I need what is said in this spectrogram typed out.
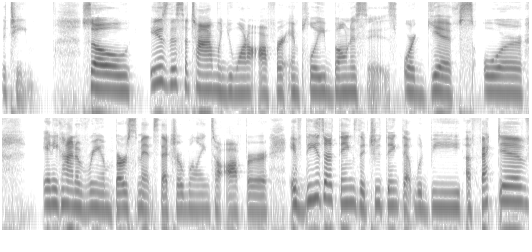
the team. So, is this a time when you want to offer employee bonuses or gifts or any kind of reimbursements that you're willing to offer? If these are things that you think that would be effective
